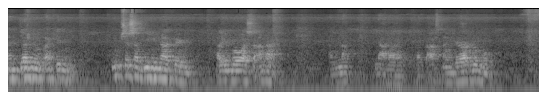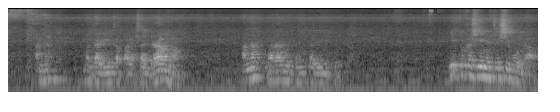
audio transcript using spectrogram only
Nandyan yung ating, yung sasabihin natin, halimbawa sa anak, anak, na pataas ng grado mo. Anak, magaling ka pala sa drama. Anak, marami kang talento. Dito kasi nagsisimula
